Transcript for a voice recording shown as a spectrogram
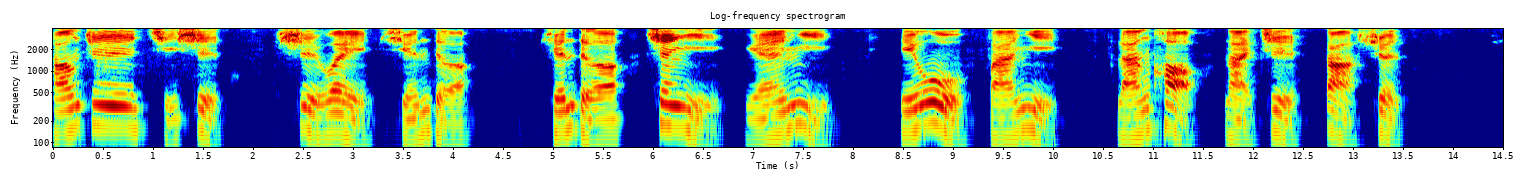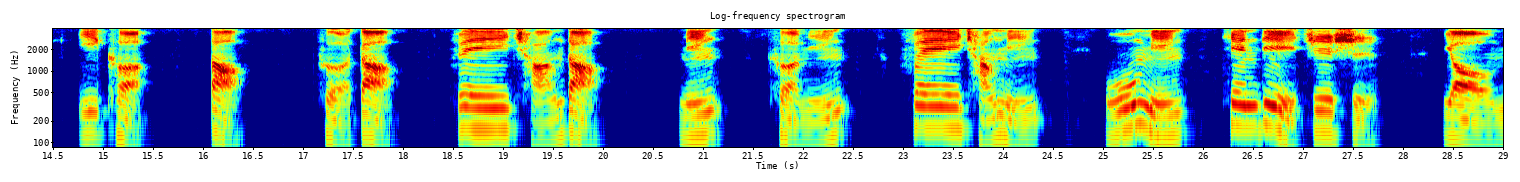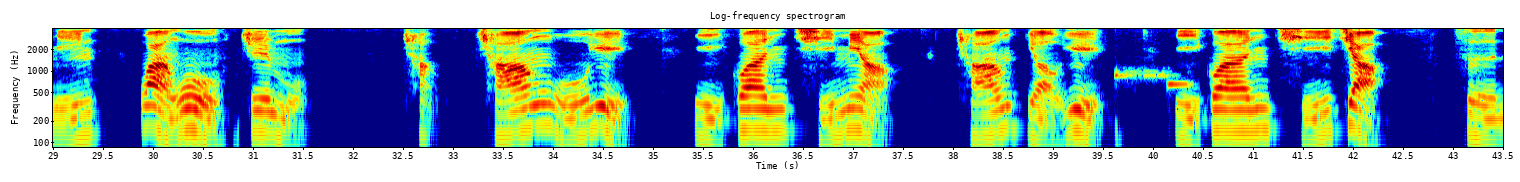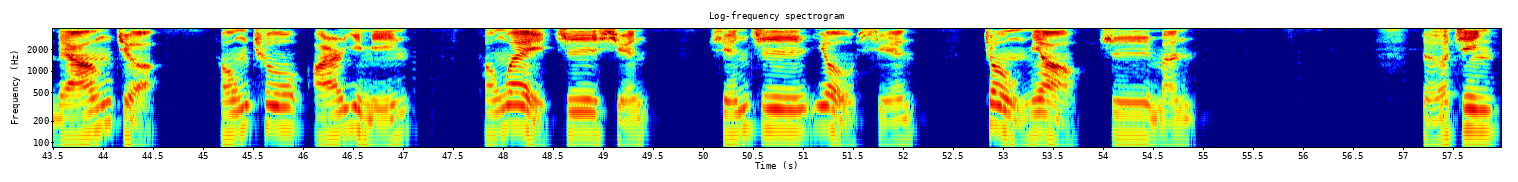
常知其事，是谓玄德。玄德深矣，远矣，于物反矣，然后乃至大顺。一可道，可道，非常道；名可名，非常名。无名，天地之始；有名。万物之母，常常无欲，以观其妙；常有欲，以观其教。此两者，同出而异名，同谓之玄。玄之又玄，众妙之门。德经。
